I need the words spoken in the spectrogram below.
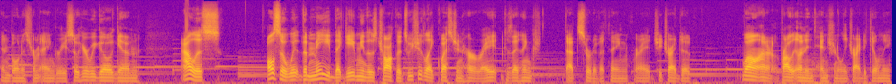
and bonus from Angry. So here we go again. Alice, also, with the maid that gave me those chocolates, we should, like, question her, right? Because I think that's sort of a thing, right? She tried to, well, I don't know, probably unintentionally tried to kill me.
